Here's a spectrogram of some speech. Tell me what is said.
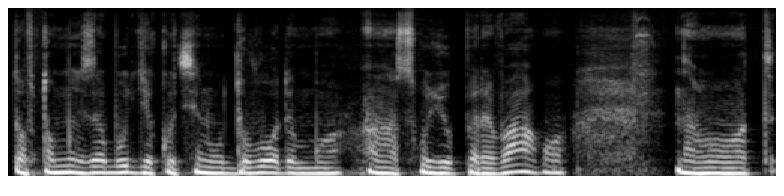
Тобто ми за будь-яку ціну доводимо а, свою перевагу. От,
